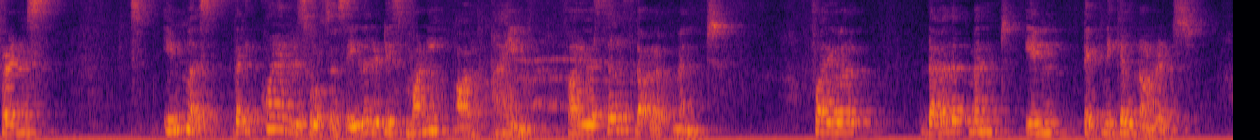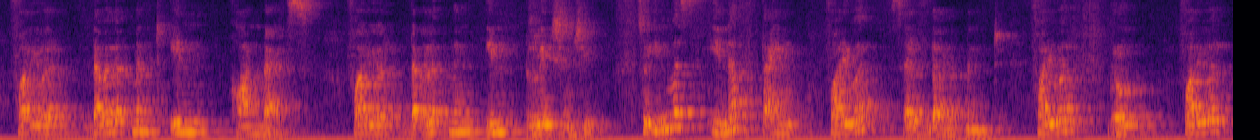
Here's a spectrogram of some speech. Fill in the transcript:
Friends invest the required resources either it is money or time for your self development for your development in technical knowledge. For your development in contacts. For your development in relationship. So invest enough time for your self development for your growth, for your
